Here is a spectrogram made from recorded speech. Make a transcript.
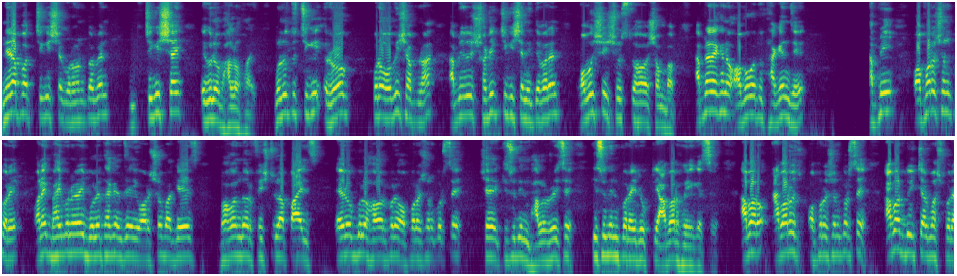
নিরাপদ চিকিৎসা গ্রহণ করবেন। চিকিৎসায় এগুলো ভালো হয়। মূলত চিকি- রোগ কোনো অভিশাপ না। আপনি যদি সঠিক চিকিৎসা নিতে পারেন, অবশ্যই সুস্থ হওয়া সম্ভব। আপনারা এখানে অবগত থাকেন যে, আপনি অপারেশন করে অনেক ভাই বোনেরাই বলে থাকেন যে, এই অর্শ বা গেজ ভগন্দর ফিস্টুলা, পাইলস এই রোগগুলো হওয়ার পরে অপারেশন করছে, সে কিছুদিন ভালো রয়েছে, কিছুদিন পরে এই রোগটি আবার হয়ে গেছে। আবার আবারও অপারেশন করছে, আবার দুই চার মাস পরে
